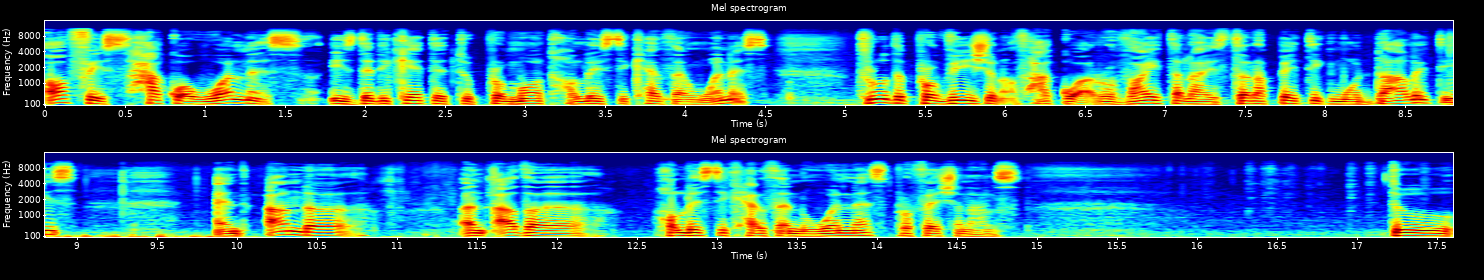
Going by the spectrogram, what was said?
office, Aqua Wellness, is dedicated to promote holistic health and wellness through the provision of Aqua revitalized therapeutic modalities and under and other holistic health and wellness professionals to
